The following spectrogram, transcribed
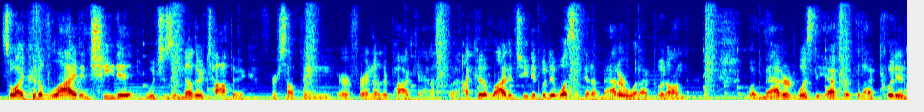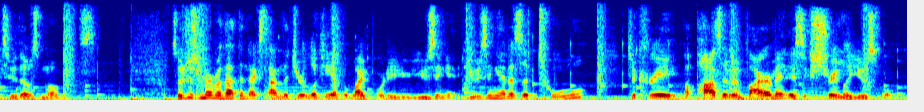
So I could have lied and cheated, which is another topic for something or for another podcast. But I could have lied and cheated, but it wasn't going to matter what I put on there. What mattered was the effort that I put into those moments. So just remember that the next time that you're looking at the whiteboard and you're using it, using it as a tool to create a positive environment is extremely useful.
